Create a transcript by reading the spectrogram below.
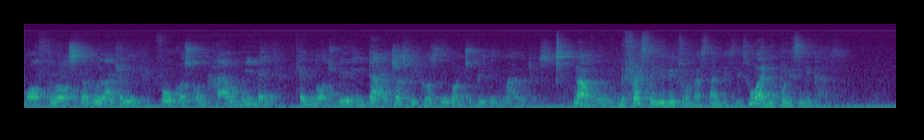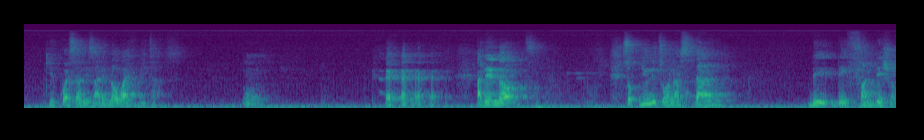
more thrust that will actually focus on how women cannot really die just because they want to be in marriages? Now, the first thing you need to understand is this who are the policymakers? The question is are they not wife beaters? Hmm. are they not? So you need to understand the, the foundation.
